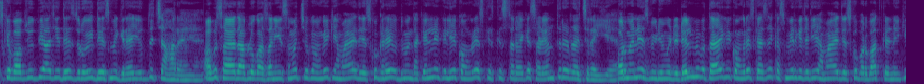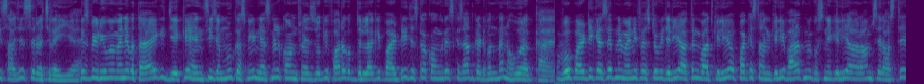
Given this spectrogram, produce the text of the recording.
उसके बावजूद भी आज ये देशद्रोही देश में गृह युद्ध चाह रहे हैं। अब शायद आप लोग आसानी समझ चुके होंगे की हमारे देश को गृह युद्ध में धकेलने के लिए कांग्रेस किस किस तरह के षड्यंत्र रच रही है। और मैंने इस वीडियो में डिटेल में बताया की कांग्रेस कैसे कश्मीर के ज़रिए हमारे देश को बर्बाद करने की साजिश रच रही है। इस वीडियो में मैंने बताया की JK NC Jammu Kashmir national conference, जो की फारूक अब्दुल्ला की पार्टी जिसका कांग्रेस के साथ गठबंधन हो रखा है। वो पार्टी कैसे अपने मैनिफेस्टो के ज़रिए आतंकवाद के लिए और पाकिस्तान के लिए, भारत में घुसने के लिए आराम से रास्ते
